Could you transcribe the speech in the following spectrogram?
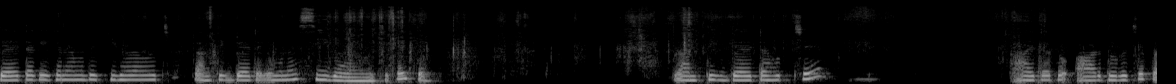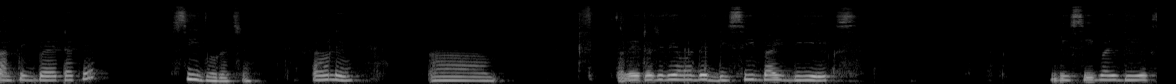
ব্যয়টাকে এখানে আমাদের কি ধরা হয়েছে? প্রান্তিক ব্যয়টাকে মনে হয় সি ধরা হয়েছে, তাই তো? প্রান্তিক ব্যয়টা হচ্ছে আর এটা তো আর ধরেছে, প্রান্তিক ব্যয়টাকে সি ধরেছে। তাহলে তাহলে এটা যদি আমাদের DC by DX DC by DX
